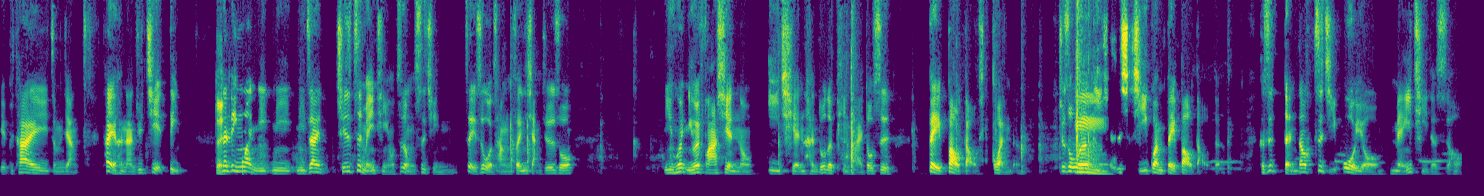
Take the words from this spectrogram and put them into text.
也不太怎么讲，它也很难去界定。对，那另外你，你你你在其实自媒体哦这种事情，这也是我常分享，就是说，你会你会发现哦，以前很多的品牌都是被报道惯的，就是我以前是习惯被报道的，嗯、可是等到自己握有媒体的时候，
